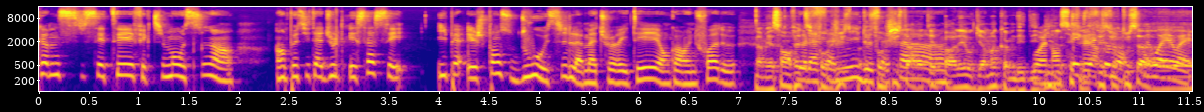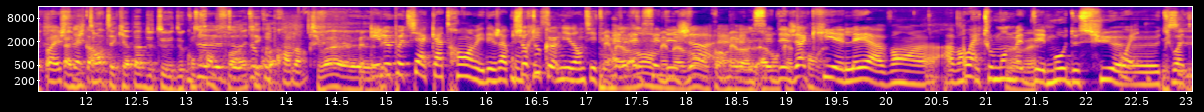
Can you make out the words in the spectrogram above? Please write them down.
comme si c'était effectivement aussi un, un petit adulte. Et ça, c'est hyper. Et je pense d'où aussi de la maturité, encore une fois, de. Non, mais ça, en fait, de il la faut, famille, juste, arrêter de parler aux gamins comme des débiles. Ouais, non, c'est surtout ça. Ouais, ouais, ouais, je suis à 8 d'accord. ans, t'es capable de, te, de comprendre, de, faut de- arrêter de quoi. comprendre. Tu vois, euh, Et le petit à 4 ans avait déjà compris Surtout que- son identité. Même Elle, sait même déjà, avant, elle, elle sait déjà ans, qui elle est avant, euh, avant Ouais. que tout le monde Ouais, mette ouais. des mots dessus, euh, tu vois, c'est-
